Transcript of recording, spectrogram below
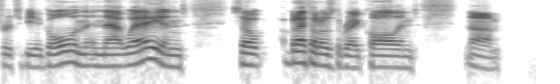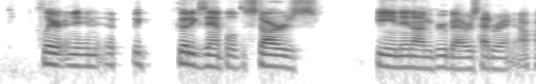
for it to be a goal in, in that way. And so, but I thought it was the right call and um, clear and, and a good example of the Stars being in on Grubauer's head right now.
